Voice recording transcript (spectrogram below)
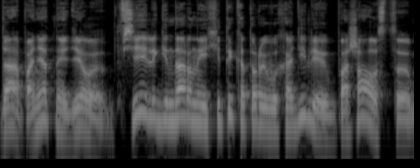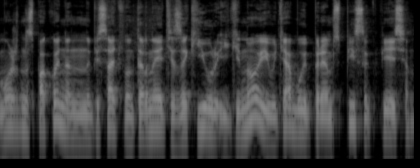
Да, понятное дело, все легендарные хиты, которые выходили, пожалуйста, можно спокойно написать в интернете The Cure и кино, и у тебя будет прям список песен.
